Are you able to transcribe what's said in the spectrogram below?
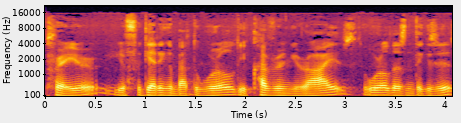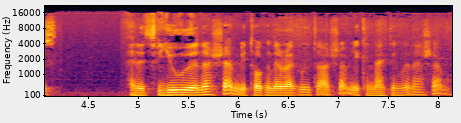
Prayer, you're forgetting about the world. You're covering your eyes. The world doesn't exist. And it's you and Hashem. You're talking directly to Hashem. You're connecting with Hashem.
